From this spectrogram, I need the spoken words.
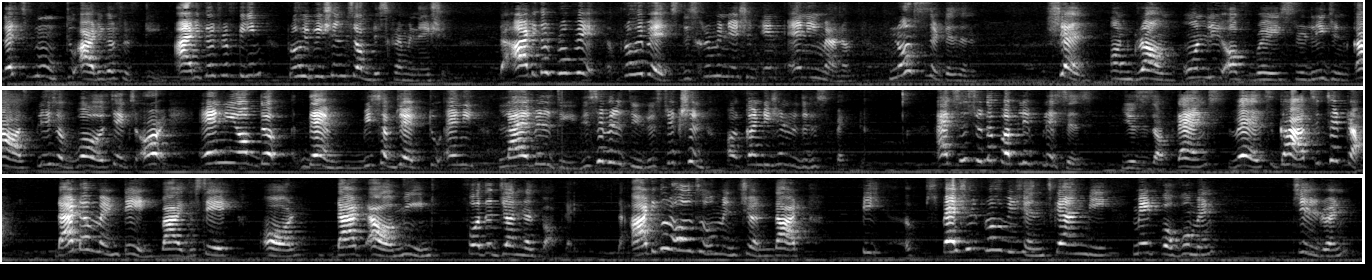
Let's move to Article 15. Article 15 Prohibitions of Discrimination. The article prohibits discrimination in any manner. No citizen shall, on ground only of race, religion, caste, place of birth, sex, or any of the, them be subject to any liability, disability, restriction, or condition with respect. Access to the public places, uses of tanks, wells, ghats, etc. that are maintained by the state or that are meant for the general public. The article also mentioned that uh, special provisions can be made for women, children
